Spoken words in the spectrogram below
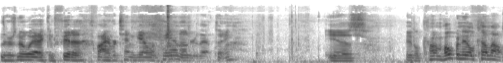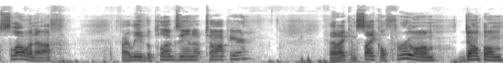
there's no way I can fit a five or 10 gallon pan under that thing, is it'll come, hoping it'll come out slow enough if I leave the plugs in up top here, that I can cycle through them, dump them,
